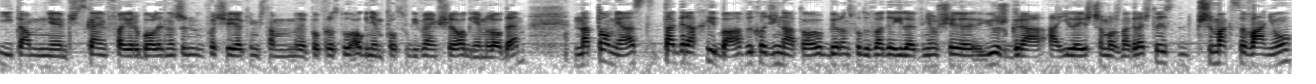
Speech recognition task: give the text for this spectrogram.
i tam, nie wiem, ciskałem firebole, znaczy właściwie jakimś tam e, po prostu ogniem, posługiwałem się ogniem, lodem. Natomiast ta gra chyba wychodzi na to, biorąc pod uwagę ile w nią się już gra, a ile jeszcze można grać, to jest przy maksowaniu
